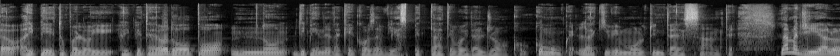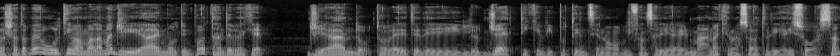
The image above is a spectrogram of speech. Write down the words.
però ripeto, poi lo ripeterò dopo, non dipende da che cosa vi aspettate voi dal gioco. Comunque l'archivio è molto interessante. La magia l'ho lasciata per ultima, ma la magia è molto importante perché girando troverete degli oggetti che vi potenziano, vi fanno salire il mana, che è una sorta di risorsa,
